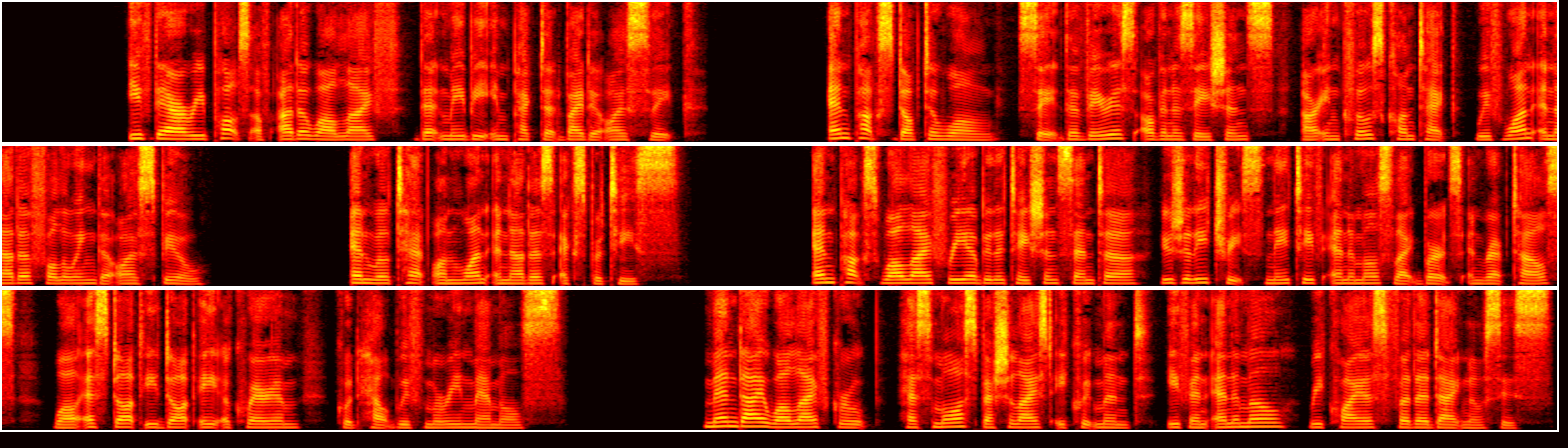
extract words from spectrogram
If there are reports of other wildlife that may be impacted by the oil slick, NParks Dr. Wong said the various organizations are in close contact with one another following the oil spill. and will tap on one another's expertise. NParks Wildlife Rehabilitation Center usually treats native animals like birds and reptiles, while S.E.A Aquarium could help with marine mammals. Mandai Wildlife Group has more specialized equipment if an animal requires further diagnosis.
